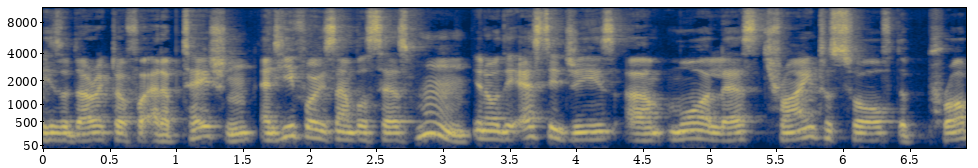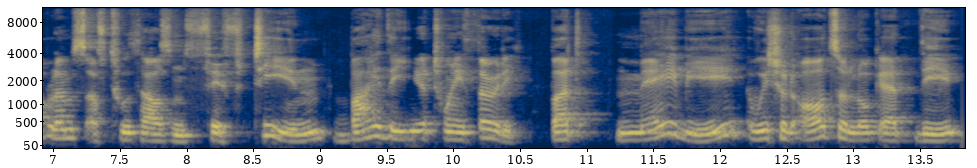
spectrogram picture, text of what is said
He's a director for adaptation. And he, for example, says, hmm, you know, the SDGs are more or less trying to solve the problems of 2015 by the year 2030. But maybe we should also look at the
